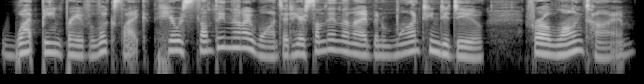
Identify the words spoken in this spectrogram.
what being brave looks like. Here was something that I wanted. Here's something that I've been wanting to do for a long time.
